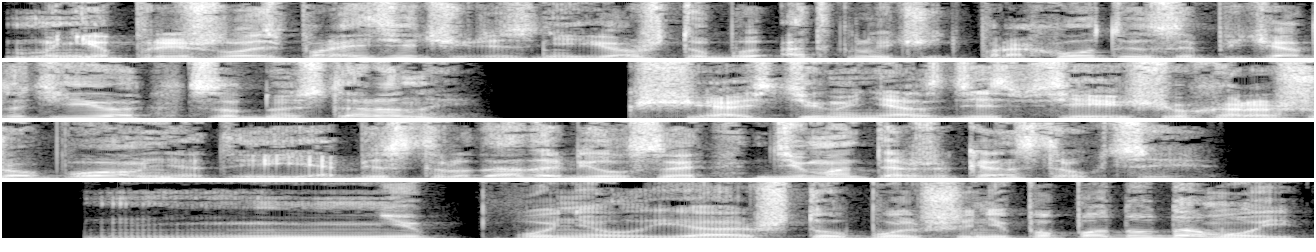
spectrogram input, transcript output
Мне пришлось пройти через нее, чтобы отключить проход и запечатать ее с одной стороны. К счастью, меня здесь все еще хорошо помнят, и я без труда добился демонтажа конструкции». «Не понял, я что, больше не попаду домой?»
